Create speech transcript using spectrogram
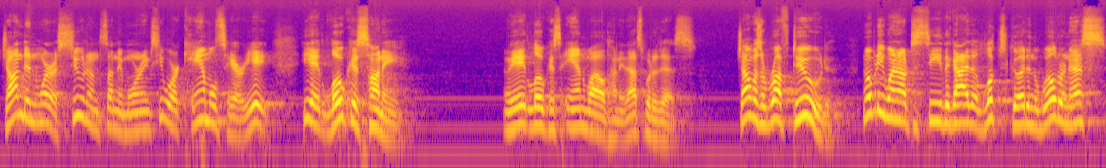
John didn't wear a suit on Sunday mornings. He wore camel's hair. He ate, he ate locust honey. he ate locust and wild honey. That's what it is. John was a rough dude. Nobody went out to see the guy that looked good in the wilderness.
